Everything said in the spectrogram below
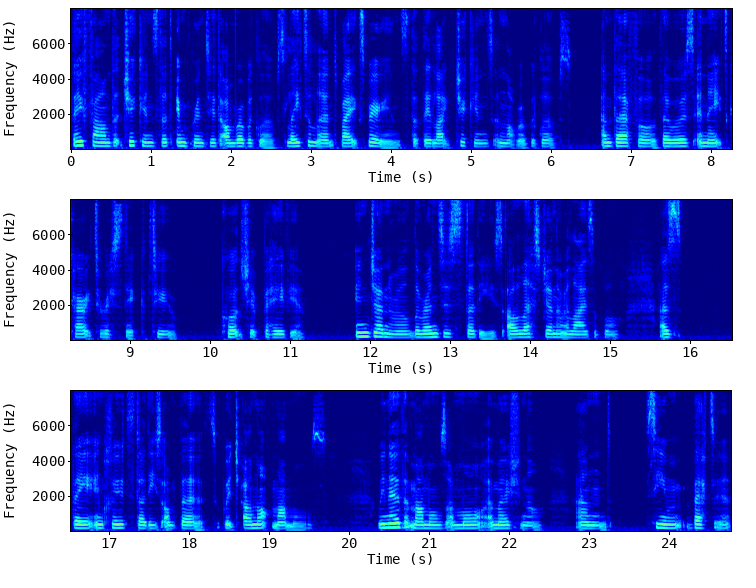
They found that chickens that imprinted on rubber gloves later learnt by experience that they liked chickens and not rubber gloves, and therefore there was innate characteristic to courtship behavior. In general, Lorenz's studies are less generalizable as they include studies on birds, which are not mammals. We know that mammals are more emotional and seem better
